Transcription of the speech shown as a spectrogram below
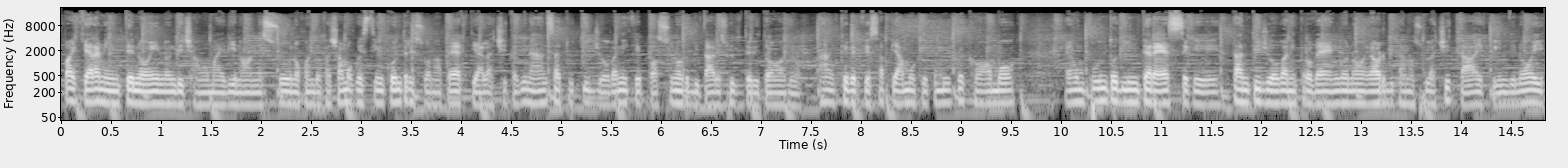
Poi chiaramente noi non diciamo mai di no a nessuno, quando facciamo questi incontri sono aperti alla cittadinanza, a tutti i giovani che possono orbitare sul territorio, anche perché sappiamo che comunque Como è un punto di interesse che tanti giovani provengono e orbitano sulla città e quindi noi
